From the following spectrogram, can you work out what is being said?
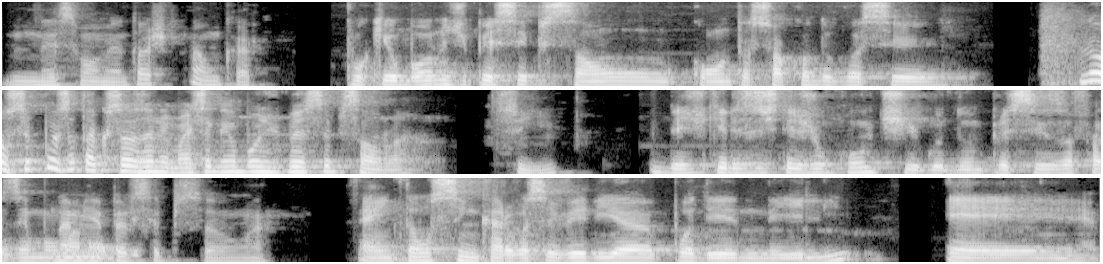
Nesse momento, acho que não, cara. Porque o bônus de percepção conta só quando você. Não, se você tá com seus animais, você ganha bônus de percepção, né? Sim, Desde que eles estejam contigo, não precisa fazer uma na minha manobra. percepção, é. É, então sim, cara, você veria poder nele. É...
